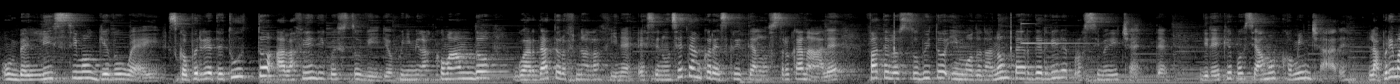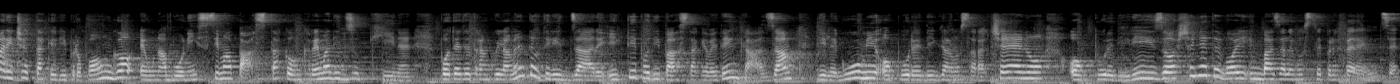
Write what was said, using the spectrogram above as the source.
un bellissimo giveaway. Scoprirete tutto alla fine di questo video, quindi mi raccomando guardatelo fino alla alla fine e se non siete ancora iscritti al nostro canale fatelo subito in modo da non perdervi le prossime ricette. Direi che possiamo cominciare. La prima ricetta che vi propongo è una buonissima pasta con crema di zucchine. Potete tranquillamente utilizzare il tipo di pasta che avete in casa, di legumi oppure di grano saraceno oppure di riso, scegliete voi in base alle vostre preferenze.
